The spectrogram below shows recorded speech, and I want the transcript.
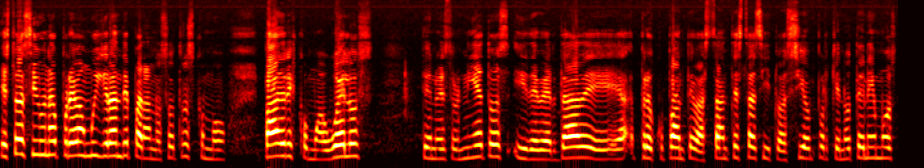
esto ha sido una prueba muy grande para nosotros como padres, como abuelos de nuestros nietos y de verdad eh, preocupante bastante esta situación porque no tenemos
